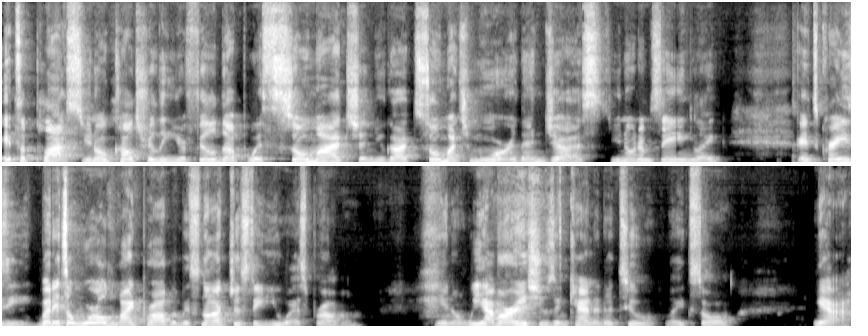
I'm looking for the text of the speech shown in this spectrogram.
it's a plus, you know, culturally you're filled up with so much and you got so much more than just, you know what I'm saying? Like it's crazy. But it's a worldwide problem. It's not just a US problem. You know, we have our issues in Canada too. Like so yeah.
